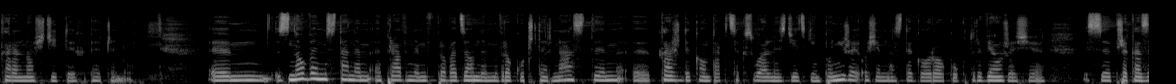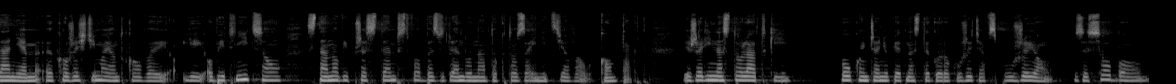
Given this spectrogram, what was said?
karalności tych czynów. Z nowym stanem prawnym wprowadzonym w roku 14 e, każdy kontakt seksualny z dzieckiem poniżej 18 roku, który wiąże się z przekazaniem e, korzyści majątkowej, jej obietnicą, stanowi przestępstwo bez względu na to, kto zainicjował kontakt. Jeżeli nastolatki po ukończeniu 15 roku życia współżyją ze sobą,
